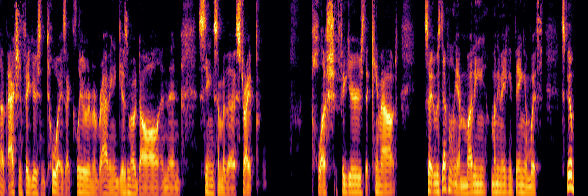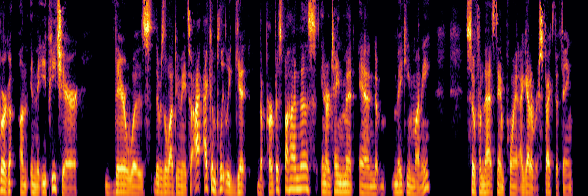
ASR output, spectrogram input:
of action figures and toys. I clearly remember having a Gizmo doll and then seeing some of the stripe plush figures that came out. So it was definitely a money money making thing, and with Spielberg on, in the EP chair, there was there was a lot to be made. So I, I completely get the purpose behind this entertainment and making money. So from that standpoint, I got to respect the thing.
